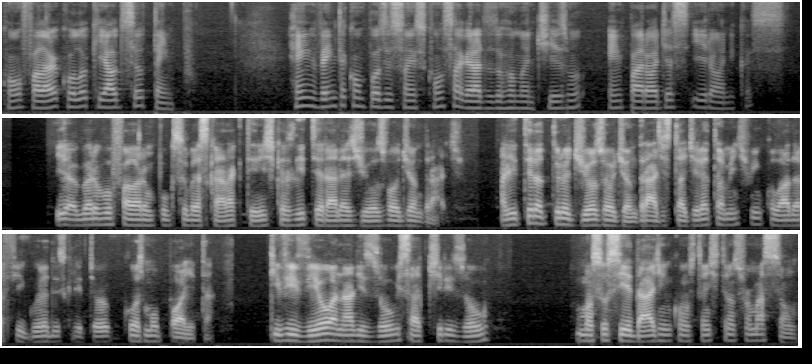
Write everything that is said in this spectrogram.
com o falar coloquial de seu tempo. Reinventa composições consagradas do romantismo em paródias irônicas. E agora eu vou falar um pouco sobre as características literárias de Oswald de Andrade. A literatura de Oswald de Andrade está diretamente vinculada à figura do escritor cosmopolita, que viveu, analisou e satirizou uma sociedade em constante transformação.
